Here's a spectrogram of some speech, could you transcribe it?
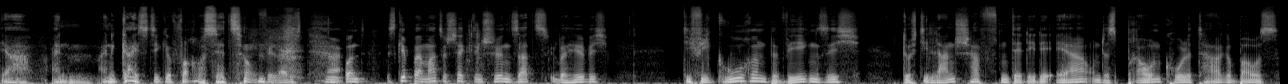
ja, ein, eine geistige Voraussetzung vielleicht. ja. Und es gibt bei Matuschek den schönen Satz über Hilbig, die Figuren bewegen sich durch die Landschaften der DDR und des Braunkohletagebaus,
